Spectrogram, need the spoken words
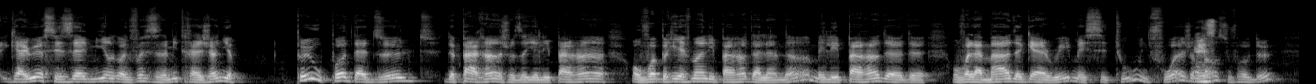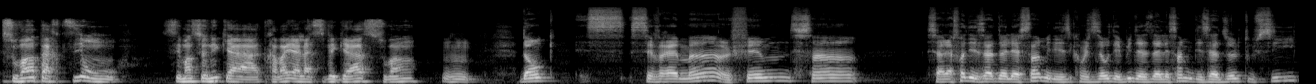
Gary a ses amis, encore une fois, ses amis très jeunes. Il y a peu ou pas d'adultes, de parents, je veux dire, il y a les parents, on voit brièvement les parents d'Alana, mais les parents de, on voit la mère de Gary, mais c'est tout, une fois, je pense, une fois ou deux. Souvent en partie, on, c'est mentionné qu'elle travaille à Las Vegas, souvent? Mhm. Donc, c'est vraiment un film sans c'est à la fois des adolescents, mais des, comme je disais au début, des adolescents, mais des adultes aussi.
